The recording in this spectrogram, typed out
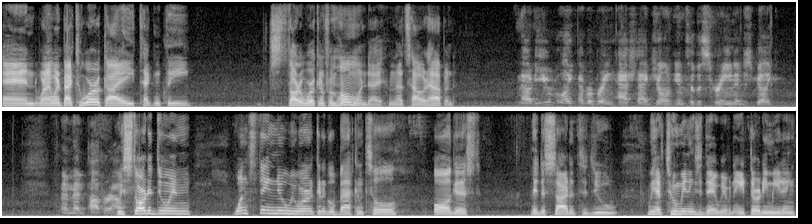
and when I went back to work, I technically started working from home one day, and that's how it happened. Now, do you, like, ever bring hashtag Joan into the screen and just be like, and then pop her out? we started doing once they knew we weren't going to go back until august they decided to do we have two meetings a day. We have an 8.30 meeting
